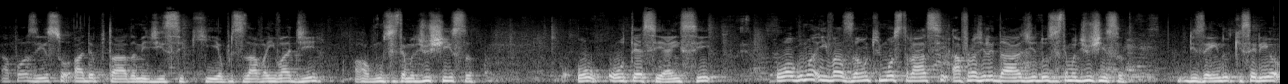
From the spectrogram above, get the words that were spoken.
Após isso, a deputada me disse que eu precisava invadir algum sistema de justiça, ou, ou o TSE em si, ou alguma invasão que mostrasse a fragilidade do sistema de justiça, dizendo que seria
